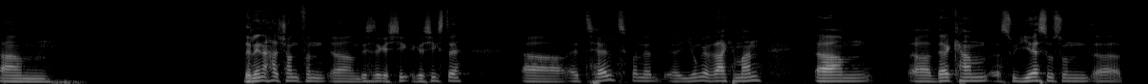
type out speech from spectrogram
Ähm, der Lena hat schon von äh, dieser Gesch Geschichte äh, erzählt, von dem äh, jungen reichen Mann. Ähm, äh, der kam zu Jesus und äh,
